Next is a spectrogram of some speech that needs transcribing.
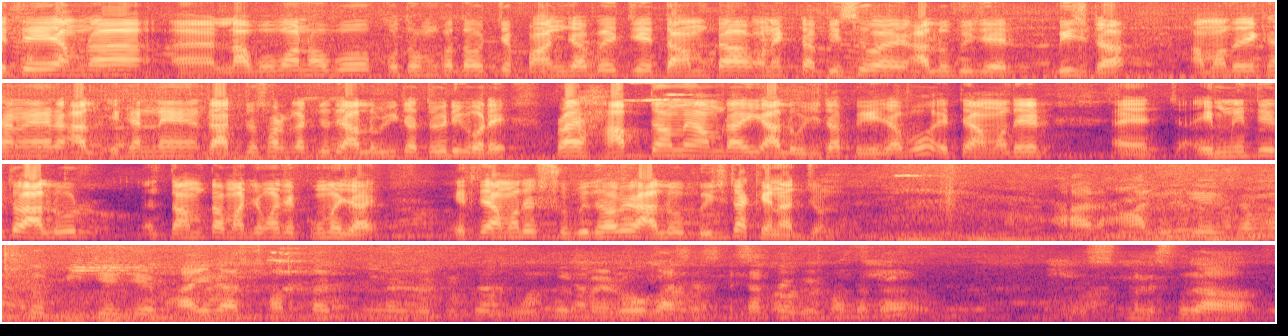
এতে আমরা লাভবান হব। প্রথম কথা হচ্ছে পাঞ্জাবের যে দামটা অনেকটা বেশি হয় আলু বীজের বীজটা আমাদের এখানের আল- এখানে রাজ্য সরকার যদি আলু বীজটা তৈরি করে প্রায় হাফ দামে আমরা এই আলু বীজটা পেয়ে যাব। এতে আমাদের এমনিতেই তো আলুর দামটা মাঝে মাঝে কমে যায়। এতে আমাদের সুবিধা হবে আলু বীজটা কেনার জন্য। আর আলু যে সমস্ত বীজে যে ভাইরাস রোগ আছে সেটা থেকে কতটা মানে সুরা হবে?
